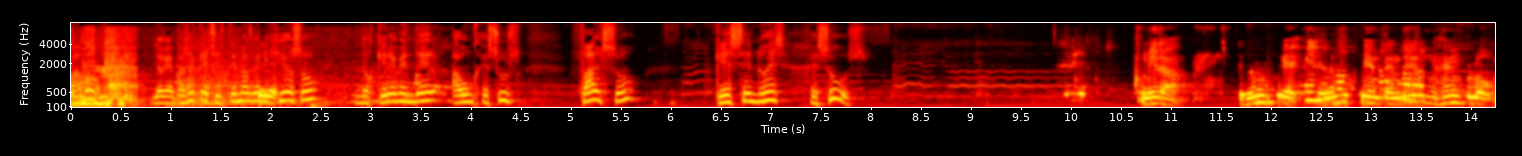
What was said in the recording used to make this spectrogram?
Vamos, lo que pasa es que el sistema religioso nos quiere vender a un Jesús falso, que ese no es Jesús. Mira, tenemos que, tenemos que entender un ejemplo.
